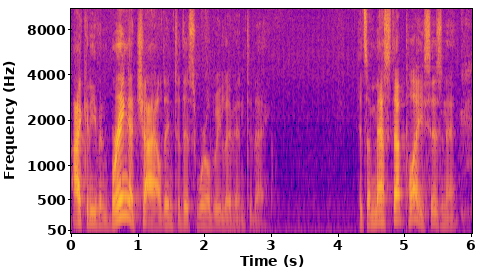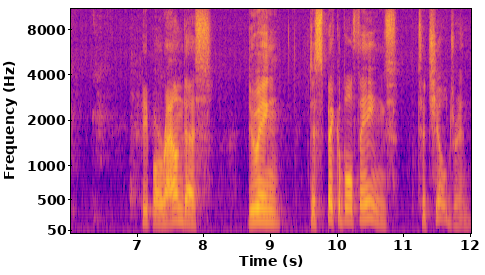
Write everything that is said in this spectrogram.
I could even bring a child into this world we live in today. It's a messed up place, isn't it? People around us doing despicable things to children.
